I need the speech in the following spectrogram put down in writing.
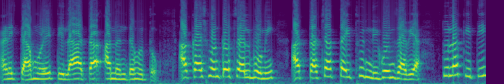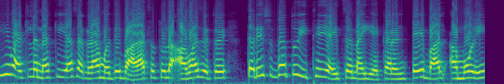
आणि त्यामुळे तिला आता आनंद होतो. आकाश म्हणतो चल भूमी आत्ताच्या आत्ता इथून निघून जाऊया. तुला कितीही वाटलं ना की या सगळ्यामध्ये बाळाचा तुला आवाज येतोय तरी सुद्धा तू इथे यायचं नाहीये. कारण ते बाल अमोळी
